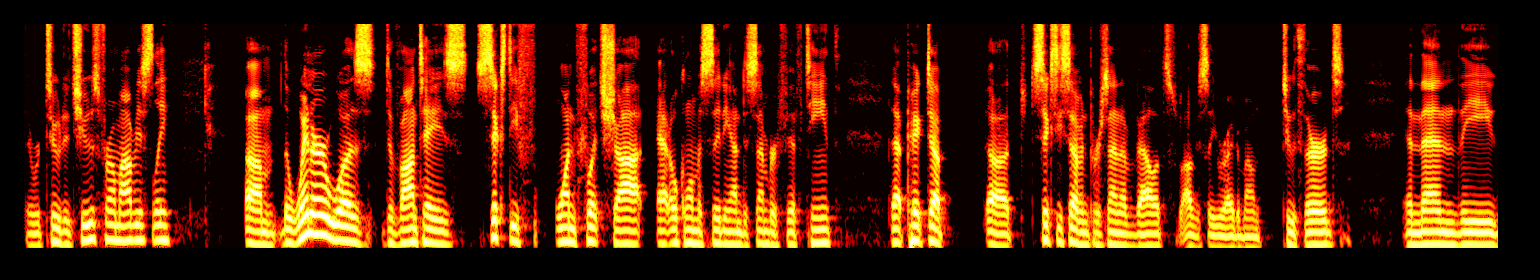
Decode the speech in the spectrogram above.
There were two to choose from, obviously. Um, the winner was Devonte's 61 foot shot at Oklahoma City on December 15th. That picked up uh, 67% of ballots, obviously right about two thirds. And then the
